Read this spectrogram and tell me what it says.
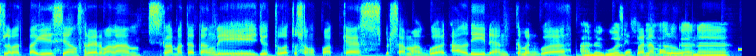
selamat pagi, siang, sore, dan malam. Selamat datang di Jutu atau Song Podcast bersama gue Aldi dan temen gue. Ada gua di Siapa sini nama lu? Anggana.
